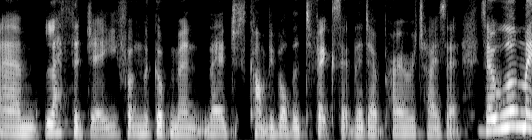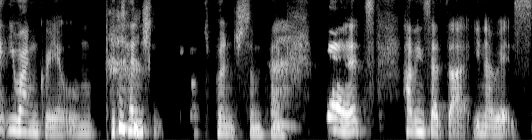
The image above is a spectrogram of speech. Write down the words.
um, lethargy from the government. They just can't be bothered to fix it. They don't prioritize it. So it will make you angry. It will potentially want to punch something. But having said that, you know, it's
